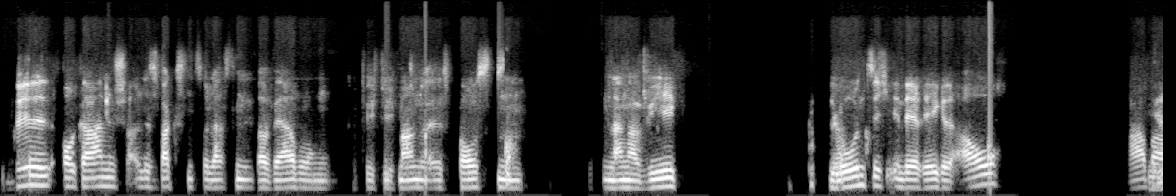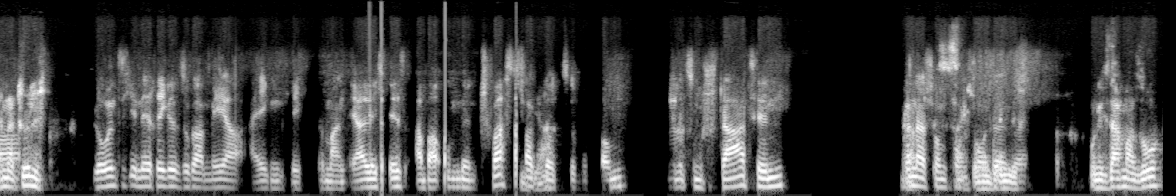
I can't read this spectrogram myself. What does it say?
will, organisch alles wachsen zu lassen über Werbung, natürlich durch manuelles Posten, ein langer Weg, lohnt sich in der Regel auch. Aber ja, natürlich. lohnt sich in der Regel sogar mehr eigentlich, wenn man ehrlich ist. Aber um den Trust-Faktor ja. zu bekommen, oder zum Start hin, kann ja, das schon sein. Und ich sag mal so,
